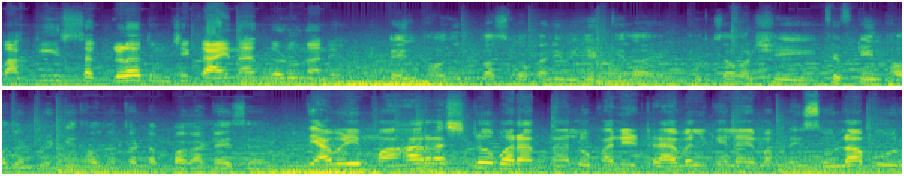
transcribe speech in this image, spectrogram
बाकी सगळं तुमची कायनात घडून आणेल टेन थाउजंड प्लस लोकांनी व्हिजिट केलं आहे. पुढच्या वर्षी फिफ्टीन थाउजंड ट्वेंटी थाउजंडचा टप्पा गाठायचा आहे. त्यावेळी महाराष्ट्रभरातनं लोकांनी ट्रॅव्हल केलंय. मग ते सोलापूर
